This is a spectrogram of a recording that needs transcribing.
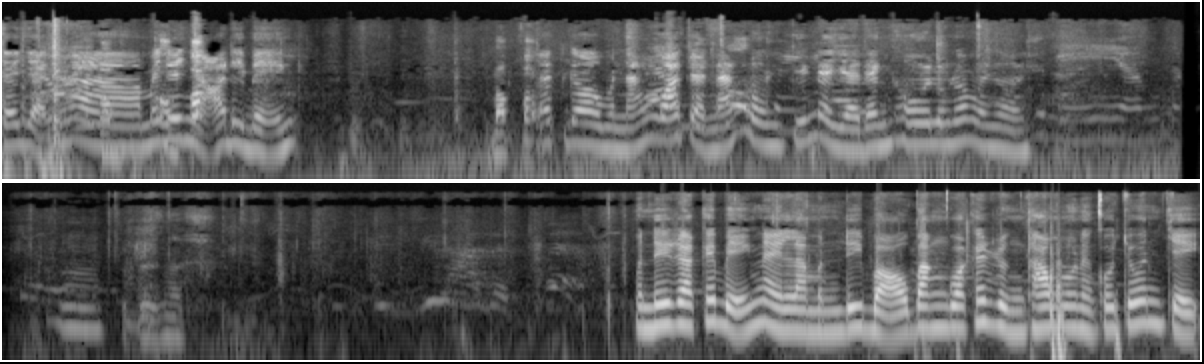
sẽ dẫn uh, mấy đứa nhỏ đi biển. Let's go mình nắng quá trời nắng luôn. Chuyến này giờ đang thôi luôn đó mọi người. Mình đi ra cái biển này là mình đi bộ băng qua cái rừng thông luôn nè cô chú anh chị.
